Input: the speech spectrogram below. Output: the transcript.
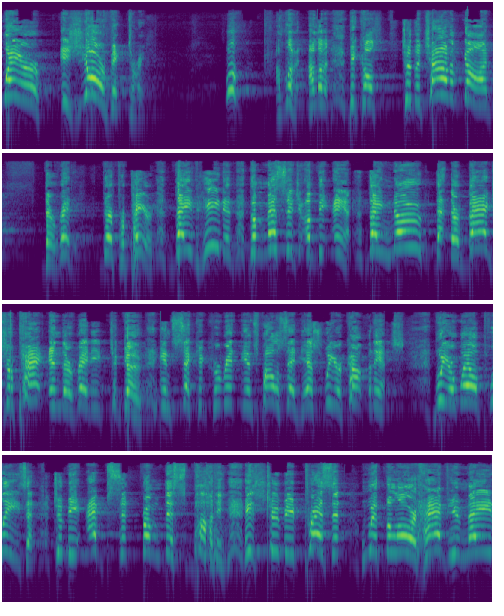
where is your victory? Woo! I love it. I love it. Because to the child of God, they're ready. They're prepared. They've heeded the message of the ant. They know that their bags are packed and they're ready to go. In Second Corinthians, Paul said, Yes, we are confident. We are well pleased that to be absent from this body is to be present with the Lord. Have you made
